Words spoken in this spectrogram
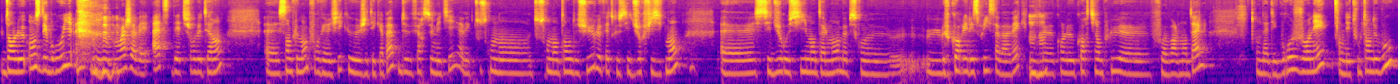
dans le on se débrouille, moi j'avais hâte d'être sur le terrain, simplement pour vérifier que j'étais capable de faire ce métier avec tout ce qu'on tout ce qu'on entend dessus, le fait que c'est dur physiquement. c'est dur aussi mentalement bah, parce que le corps et l'esprit ça va avec. Mhm. quand le corps tient plus, il faut avoir le mental on a des grosses journées, on est tout le temps debout.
